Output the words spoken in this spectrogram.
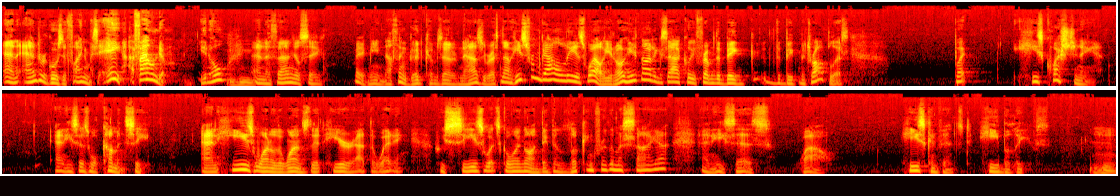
And Andrew goes to find him and say, "Hey, I found him," you know. Mm-hmm. And Nathaniel say, "Wait, I mean, nothing good comes out of Nazareth." Now he's from Galilee as well, you know. He's not exactly from the big, the big metropolis, but he's questioning it, and he says, "Well, come and see." And he's one of the ones that here at the wedding who sees what's going on. They've been looking for the Messiah, and he says, Wow, he's convinced, he believes. Mm-hmm.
